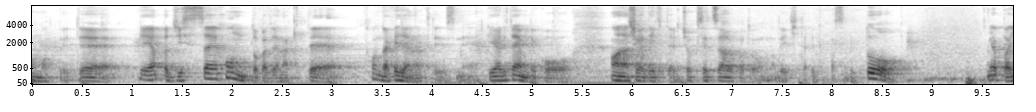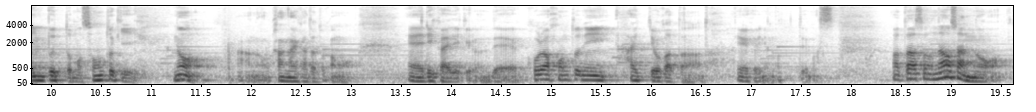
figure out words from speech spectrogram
思っていてでやっぱ実際本とかじゃなくて本だけじゃなくてですねリアルタイムでこうお話ができたり直接会うこともできたりとかするとやっぱインプットもその時のあの考え方とかも、え、理解できるんでこれは本当に入ってよかったなというふうに思っています。またその奈緒さんの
